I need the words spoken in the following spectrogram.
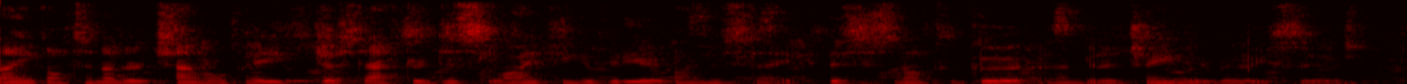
I got another channel page just after disliking a video by mistake. This is not good, and I'm gonna change it very soon.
